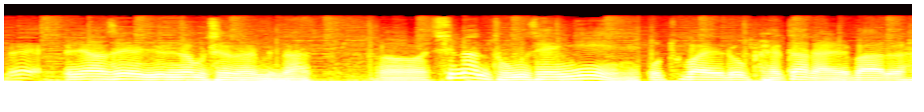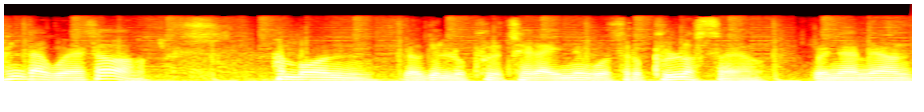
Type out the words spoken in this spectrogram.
네, 안녕하세요. 유리나무 채널입니다. 어, 친한 동생이 오토바이로 배달 알바를 한다고 해서 한번 여기로 불- 제가 있는 곳으로 불렀어요. 왜냐면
